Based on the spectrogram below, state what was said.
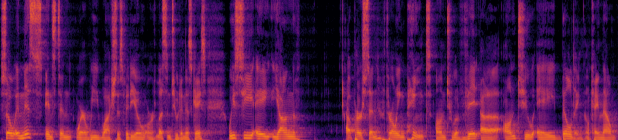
So in this instant, where we watch this video or listen to it in this case, we see a young a person throwing paint onto a vid, uh, onto a building. Okay, now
